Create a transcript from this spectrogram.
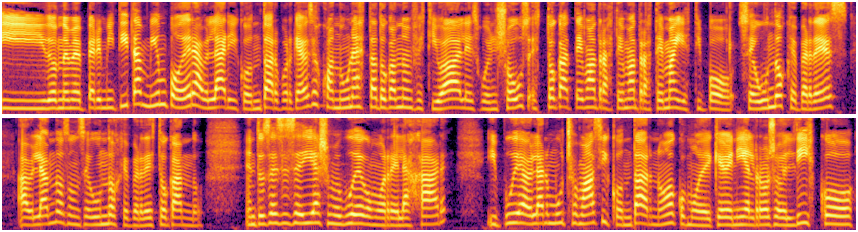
y donde me permití también poder hablar y contar, porque a veces cuando una está tocando en festivales o en shows, es toca tema tras tema tras tema y es tipo segundos que perdés hablando son segundos que perdés tocando. Entonces ese día yo me pude como relajar y pude hablar mucho más y contar, ¿no? Como de qué venía el rollo del disco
